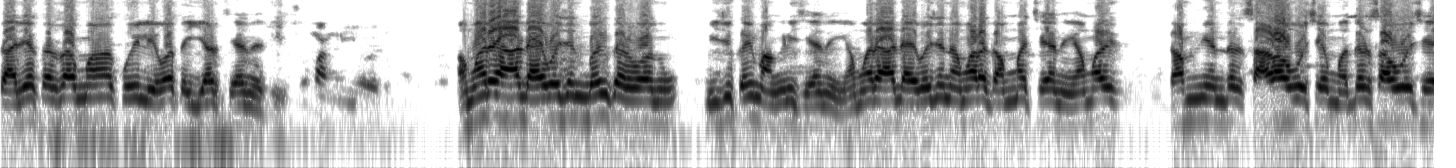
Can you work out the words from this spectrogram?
કાર્યકર્તામાં કોઈ લેવા તૈયાર છે નથી? અમારે આ ડાયવર્ઝન બંધ કરવાનું બીજું કઈ માંગણી છે નહીં. અમારે આ ડાયવર્ઝન અમારા ગામમાં છે નહીં. અમારી ગામની અંદર શાળાઓ છે મદરસાઓ છે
